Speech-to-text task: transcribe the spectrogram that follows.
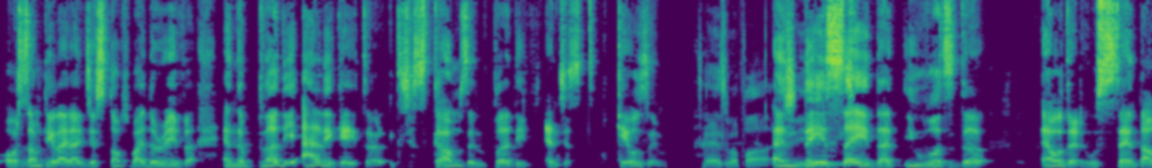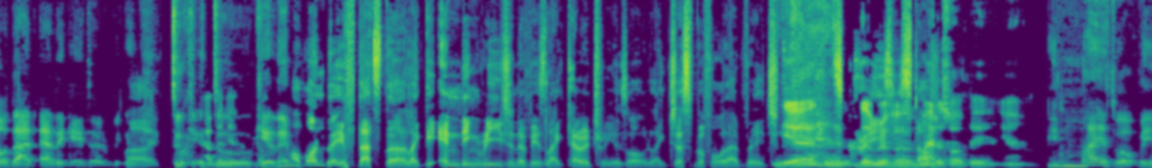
or Mm. something like that just stops by the river and the bloody alligator just comes and bloody and just kills him Tears him apart. and they say that it was the elder who sent out that alligator Uh, to to kill him. I wonder if that's the like the ending region of his like territory as well, like just before that bridge. Yeah, It's the, the river stuff, might as well be. Yeah. You might as well be.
